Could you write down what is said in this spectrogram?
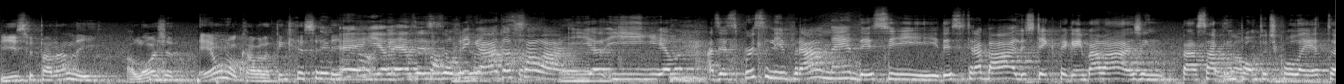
E isso está na lei. A loja é um local, ela tem que receber. É, e ela é às vezes obrigada a falar. É. E, e ela, às vezes, por se livrar, né, desse, desse trabalho, de ter que pegar a embalagem, passar para um ponto de coleta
